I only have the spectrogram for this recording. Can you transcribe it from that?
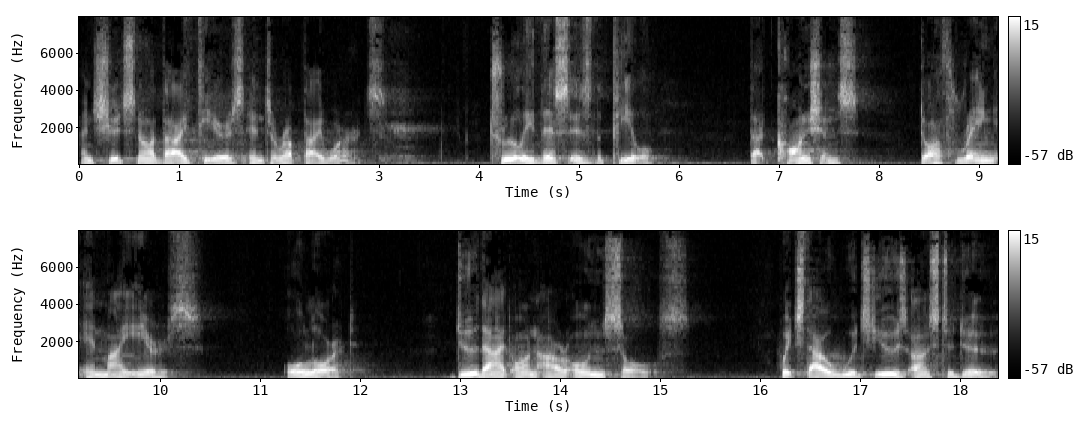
and shouldst not thy tears interrupt thy words? Truly, this is the peal that conscience doth ring in my ears. O Lord, do that on our own souls, which thou wouldst use us to do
